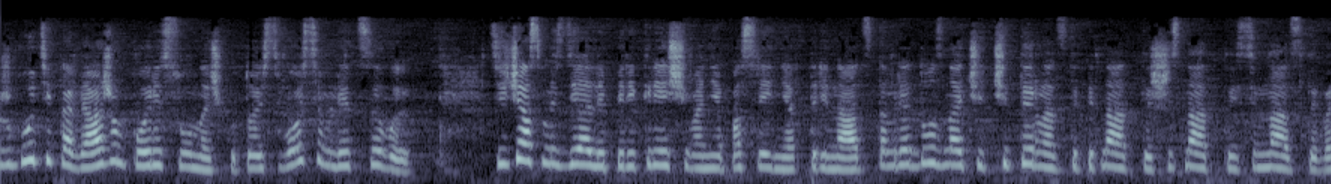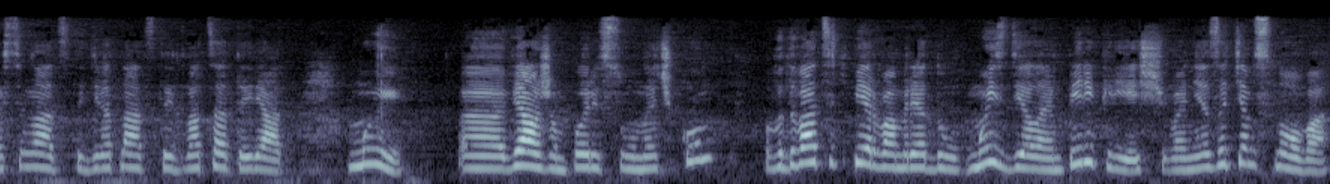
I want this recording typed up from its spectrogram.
жгутика вяжем по рисунку, то есть 8 лицевых. Сейчас мы сделали перекрещивание последнее в 13 ряду, значит 14, 15, 16, 17, 18, 19, 20 ряд мы э, вяжем по рисунку. В 21 ряду мы сделаем перекрещивание, затем снова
